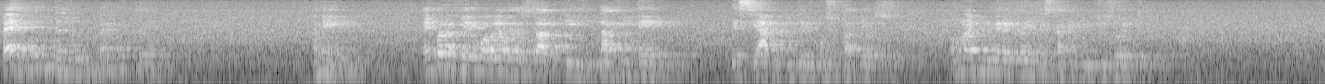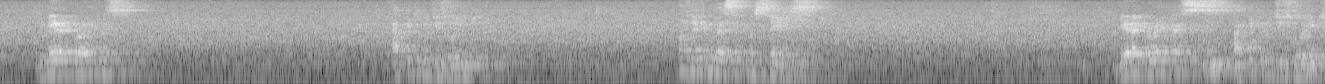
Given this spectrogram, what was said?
Perguntando, perguntando. Amém? Aí para ver qual é o resultado que Davi tem desse hábito de ele consultar Deus. Vamos lá em 1 Crônicas, capítulo 18. 1 Crônicas, capítulo 18. Vamos ver aqui no versículo 6. 1 Crônicas, capítulo 18.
